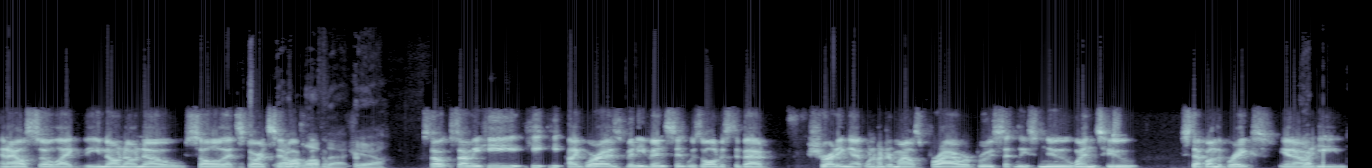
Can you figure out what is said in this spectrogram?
And I also like the No No No solo that starts it I off. love with the- that. Yeah. So, so I mean, he, he, he, like, whereas Vinnie Vincent was all just about shredding at 100 miles per hour, Bruce at least knew when to step on the brakes, you know, and he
